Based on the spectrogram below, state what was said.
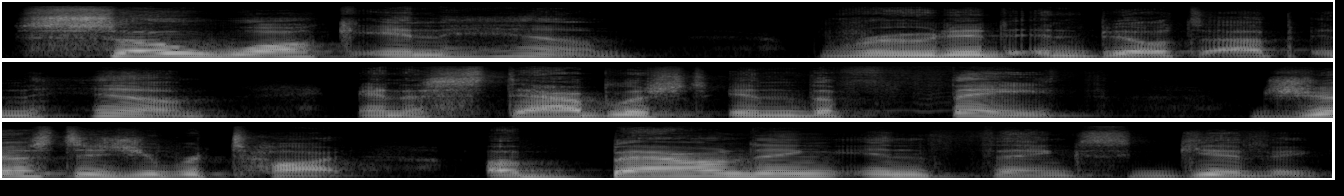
so walk in him, rooted and built up in him, and established in the faith, just as you were taught, abounding in thanksgiving.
